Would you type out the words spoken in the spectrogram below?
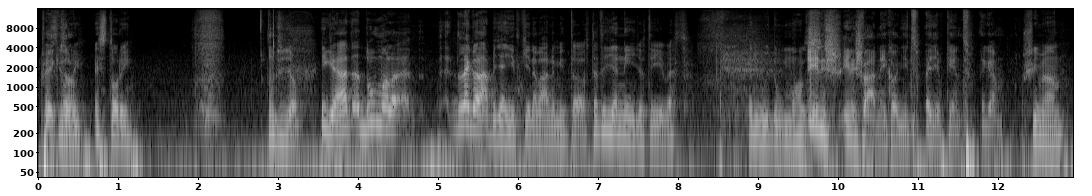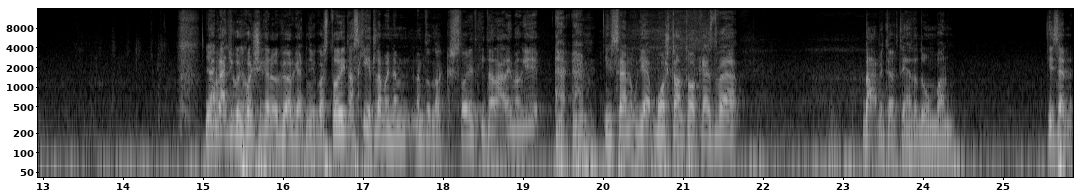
Quake egy. Egy story. Úgyhogy. Igen, hát a Doom-mal legalább egy ennyit kéne várni, mint a... Tehát ilyen négy-öt évet. Egy új Doomhoz. Én is, én is várnék annyit egyébként, igen. Simán. Ja. Meglátjuk, hogy hogy sikerül görgetniük a sztorit. Azt kétlem, hogy nem, nem tudnak sztorit kitalálni mögé, hiszen ugye mostantól kezdve bármi történhet a Doomban. Hiszen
